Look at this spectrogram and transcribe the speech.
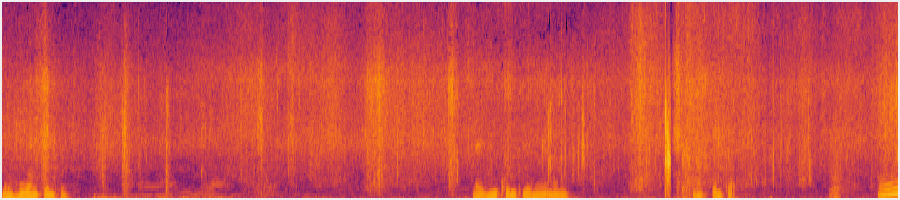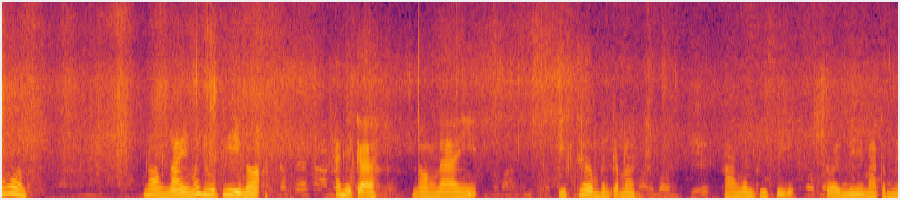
มันห่วงเป็นคนไหนมีคนเคยไหนมันมีคนกะโอ้น้องในมาอยู่พี่เนาะ อันนี้กะน้องในปิดเทอมเพิ่นกับมาหาเงินพิเศษซอยเมมากกับเม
